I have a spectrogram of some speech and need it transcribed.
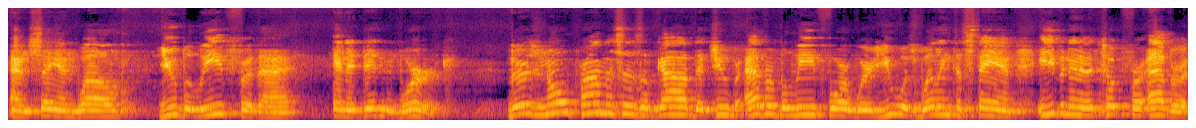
and saying, well, you believed for that and it didn't work. There's no promises of God that you've ever believed for where you was willing to stand, even if it took forever,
